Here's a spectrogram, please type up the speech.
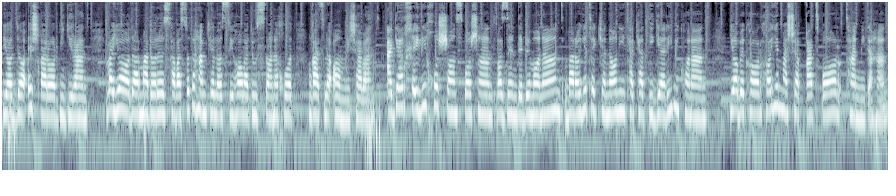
یا داعش قرار می گیرند و یا در مدارس توسط همکلاسی ها و دوستان خود قتل عام می شوند. اگر خیلی خوش شانس باشند و زنده بمانند برای تکنانی تکدیگری می کنند یا به کارهای مشقتبار تن می دهند.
